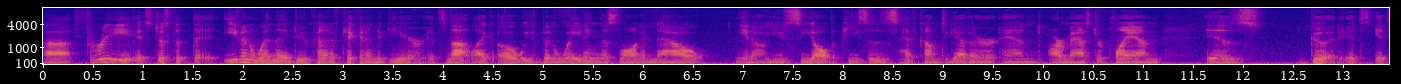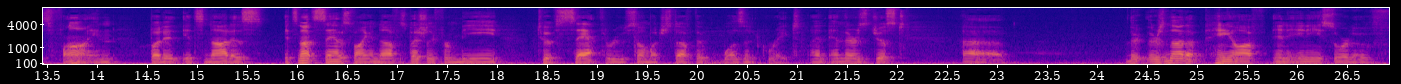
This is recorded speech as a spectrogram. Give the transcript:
Uh, three, it's just that the, even when they do kind of kick it into gear, it's not like, oh, we've been waiting this long and now, you know, you see all the pieces have come together and our master plan is good. It's it's fine, but it, it's not as it's not satisfying enough, especially for me, to have sat through so much stuff that wasn't great. And and there's just uh, there, there's not a payoff in any sort of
